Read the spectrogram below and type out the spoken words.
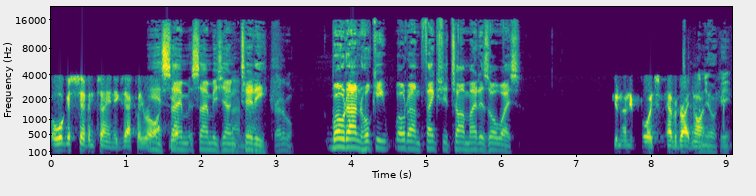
August 17, exactly right. Yeah, Yep. same, same as young Same, Teddy. mate. Incredible. Well done, Hooky. Well done. Thanks for your time, mate, as always. Good on you, boys. Have a great night. On you, Hookie.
